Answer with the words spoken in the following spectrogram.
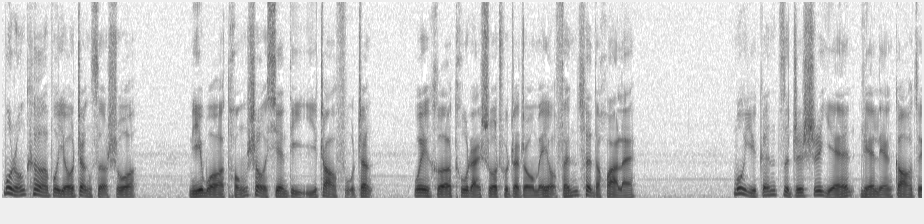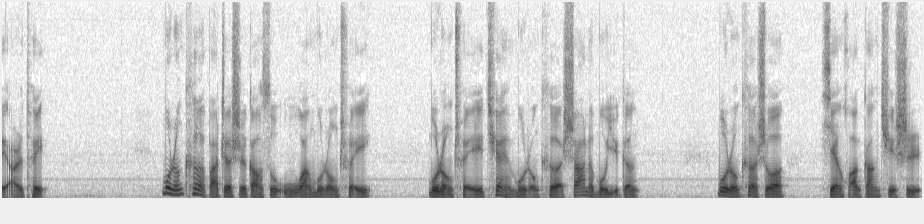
慕容恪不由正色说。你我同受先帝遗诏辅政，为何突然说出这种没有分寸的话来？穆雨根自知失言，连连告罪而退。慕容恪把这事告诉吴王慕容垂，慕容垂劝慕容恪杀了穆雨根。慕容恪说：“先皇刚去世，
